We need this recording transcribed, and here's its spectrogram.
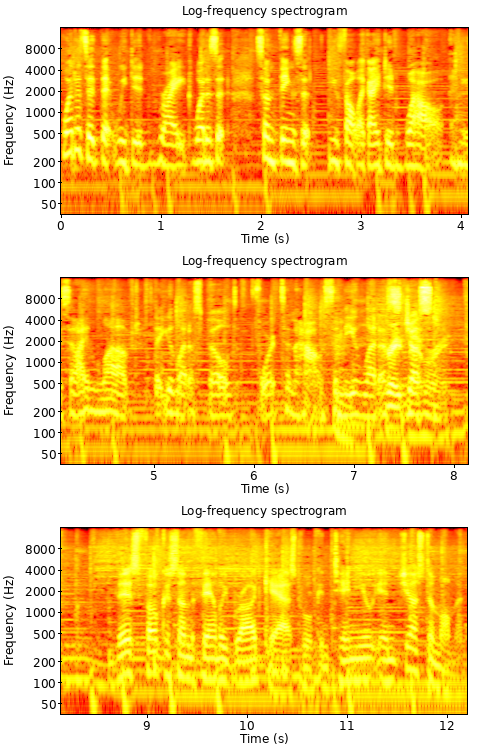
what is it that we did right? What is it, some things that you felt like I did well? And he said, I loved that you let us build forts in the house and that you hmm. let us Great just memory. This Focus on the Family broadcast will continue in just a moment.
